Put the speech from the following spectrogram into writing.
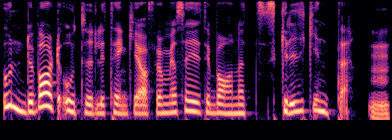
underbart otydligt tänker jag, för om jag säger till barnet skrik inte, Mm.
